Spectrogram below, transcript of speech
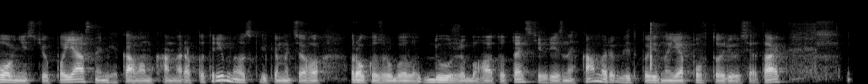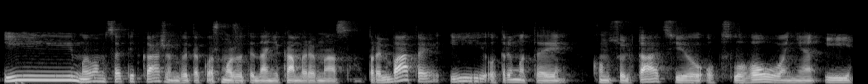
повністю пояснимо, яка вам камера потрібна, оскільки ми цього року зробили дуже багато тестів різних камер. Відповідно, я повторюся, так. І ми вам це підкажемо. Ви також можете дані камери в нас придбати і отримати консультацію, обслуговування. І,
